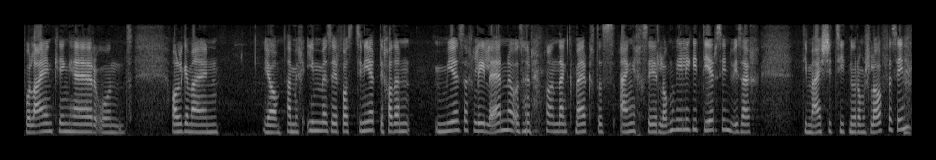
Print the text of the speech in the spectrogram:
von Lion King her und allgemein, ja, hat mich immer sehr fasziniert. Ich habe dann müssen ein bisschen lernen oder habe dann gemerkt, dass es eigentlich sehr langweilige Tiere sind, weil sie eigentlich die meiste Zeit nur am Schlafen sind.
